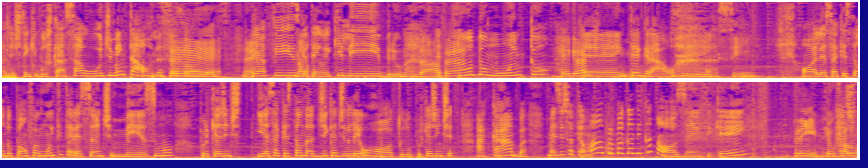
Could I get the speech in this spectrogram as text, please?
A gente tem que buscar saúde mental nessas É, horas. né? Tem a física, Não- tem o equilíbrio. Não dá é pra- tudo muito é, integral. Sim, sim. Olha, essa questão do pão foi muito interessante mesmo, porque a gente. E essa questão da dica de ler o rótulo, porque a gente acaba. Mas isso até é uma propaganda enganosa, hein? Fiquei. Pri, eu falo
